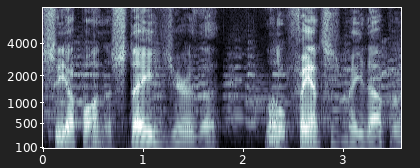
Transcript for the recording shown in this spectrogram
See up on the stage here, the little fence is made up of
